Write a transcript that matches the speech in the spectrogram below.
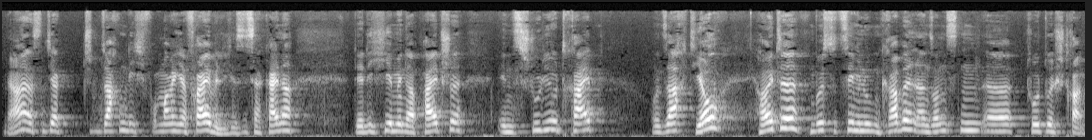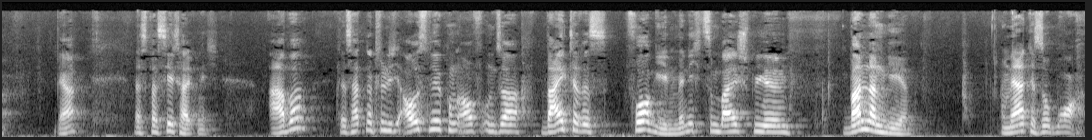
ja, das sind ja Sachen, die ich mache ich ja freiwillig. Es ist ja keiner, der dich hier mit einer Peitsche ins Studio treibt und sagt, yo, heute wirst du 10 Minuten krabbeln, ansonsten äh, tot durch Strang. Ja, das passiert halt nicht. Aber das hat natürlich Auswirkungen auf unser weiteres Vorgehen. Wenn ich zum Beispiel wandern gehe und merke so, boah,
